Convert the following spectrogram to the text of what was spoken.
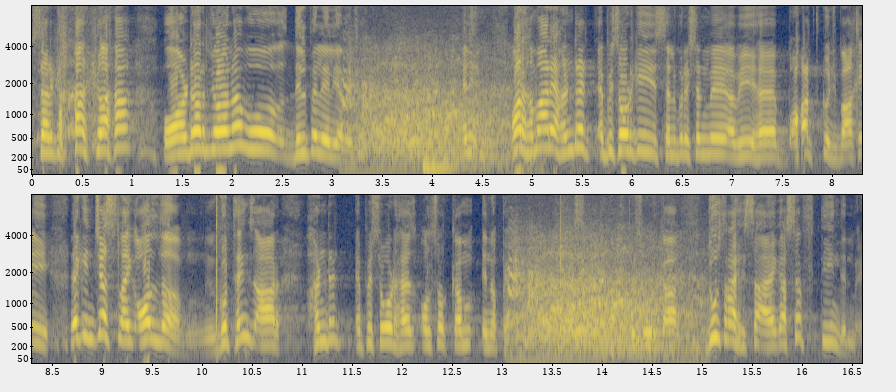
सरकार का ऑर्डर जो है ना वो दिल पे ले लिया बेचारा। और हमारे हंड्रेड एपिसोड की सेलिब्रेशन में अभी है बहुत कुछ बाकी। लेकिन just like all the good things are hundred episode has also come in a episode का दूसरा हिस्सा आएगा सिर्फ़ तीन दिन में।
